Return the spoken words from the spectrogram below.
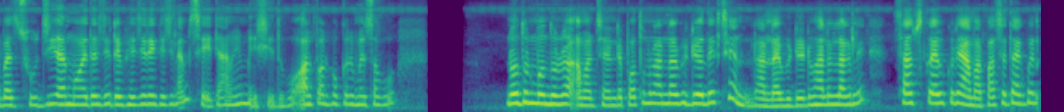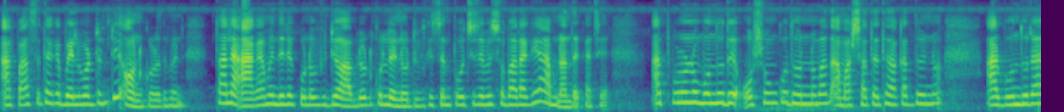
এবার সুজি আর ময়দা যেটা ভেজে রেখেছিলাম, সেটা আমি মিশিয়ে দেবো। অল্প অল্প করে মেশাবো। নতুন বন্ধুরা, আমার চ্যানেলে প্রথম রান্নার ভিডিও দেখছেন? রান্নার ভিডিওটি ভালো লাগলে সাবস্ক্রাইব করে আমার পাশে থাকবেন আর পাশে থাকা বেল বাটনটি অন করে দেবেন। তাহলে আগামী দিনে কোনো ভিডিও আপলোড করলে নোটিফিকেশান পৌঁছে যাবে সবার আগে আপনাদের কাছে। আর পুরনো বন্ধুদের অসংখ্য ধন্যবাদ আমার সাথে থাকার জন্য। আর বন্ধুরা,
